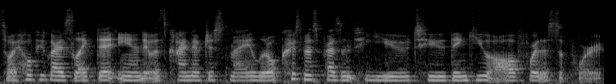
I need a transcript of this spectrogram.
So I hope you guys liked it and it was kind of just my little Christmas present to you to thank you all for the support.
